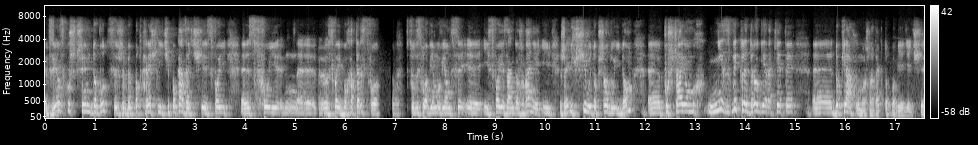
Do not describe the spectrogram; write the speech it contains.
W związku z czym dowódcy, żeby podkreślić i pokazać swój, swój, swoje bohaterstwo, w cudzysłowie mówiąc, y, i swoje zaangażowanie, i że ich siły do przodu idą, e, puszczają niezwykle drogie rakiety e, do piachu, można tak to powiedzieć. E,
